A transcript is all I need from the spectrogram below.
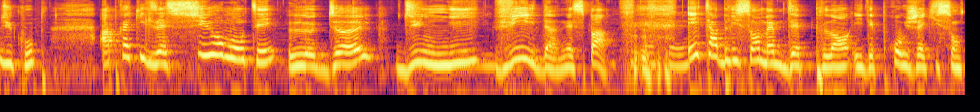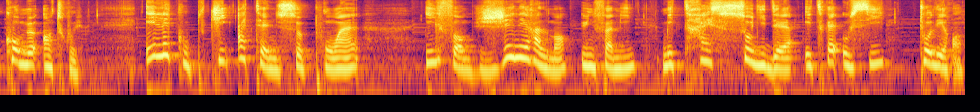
du couple après qu'ils aient surmonté le deuil du nid vide, n'est-ce pas? Établissant même des plans et des projets qui sont communs entre eux. Et les couples qui atteignent ce point, ils forment généralement une famille, mais très solidaire et très aussi tolérant.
